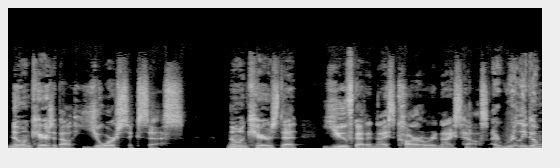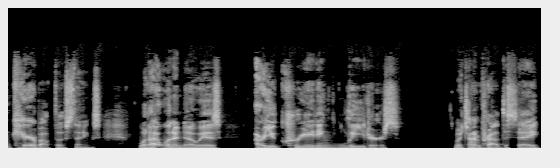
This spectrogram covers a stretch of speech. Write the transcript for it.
No one cares about your success. No one cares that you've got a nice car or a nice house. I really don't care about those things. What I want to know is are you creating leaders? Which I'm proud to say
